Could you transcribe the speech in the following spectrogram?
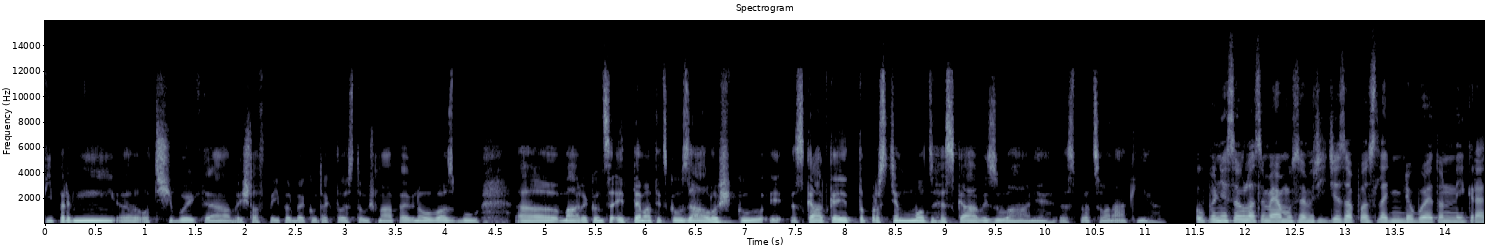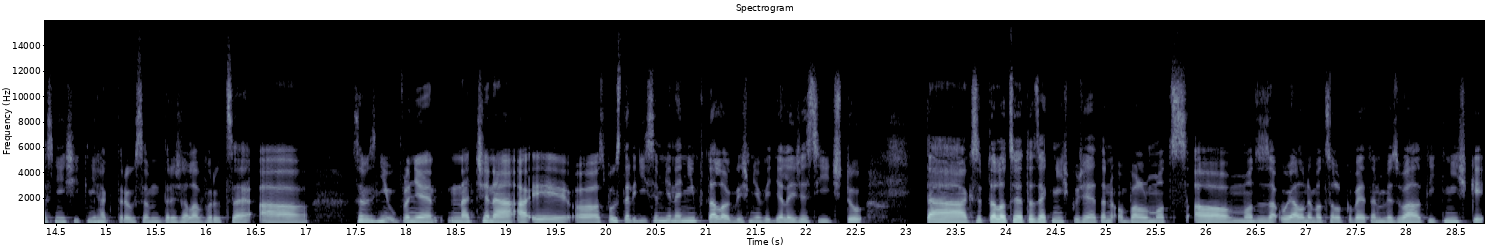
té první uh, od Shibuya, která vyšla v paperbacku, tak tohle to už má pevnou vazbu, uh, má dokonce i tematickou záložku. Zkrátka je to prostě moc hezká vizuálně zpracovaná kniha. Úplně souhlasím, já musím říct, že za poslední dobu je to nejkrásnější kniha, kterou jsem držela v ruce a jsem z ní úplně nadšená a i uh, spousta lidí se mě na ní ptalo, když mě viděli, že si ji čtu, tak se ptalo, co je to za knížku, že je ten obal moc, uh, moc zaujal, nebo celkově ten vizuál té knížky.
